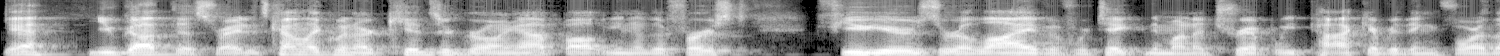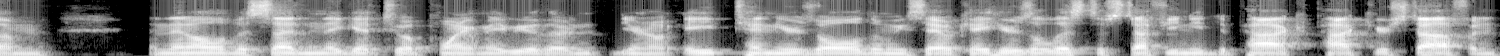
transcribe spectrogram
Yeah, you got this, right? It's kind of like when our kids are growing up. All you know, the first few years they're alive. If we're taking them on a trip, we pack everything for them, and then all of a sudden they get to a point, maybe they're you know eight, ten years old, and we say, "Okay, here's a list of stuff you need to pack. Pack your stuff." And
